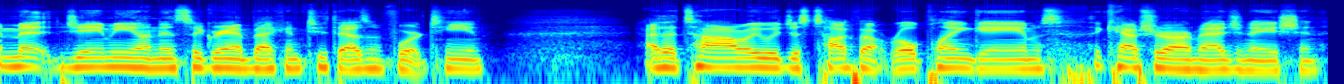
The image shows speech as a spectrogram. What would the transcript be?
I met Jamie on Instagram back in 2014. At the time, we would just talk about role playing games that captured our imagination.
